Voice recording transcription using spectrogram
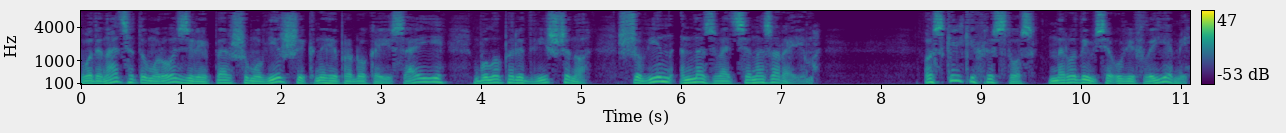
В одинадцятому розділі, першому вірші книги пророка Ісаїї було передвіщено, що він назветься Назареєм. Оскільки Христос народився у Віфлеємі,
